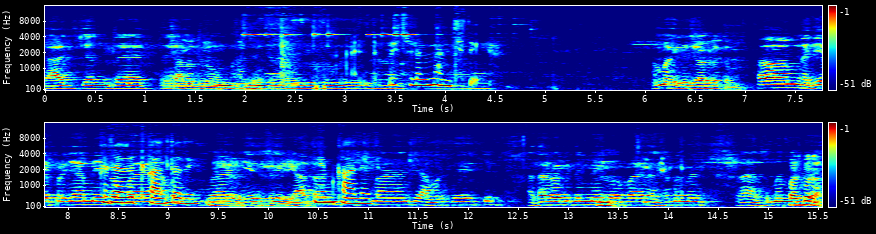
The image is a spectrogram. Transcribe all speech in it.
రాజ్యంత్ర చాలా దూరం. పెట్టడం మంచిది అమ్మ ఇది జాగ్రత్త ఓం నదియ ప్రజామే జాగ్రత్త కాలుతుంది. ఏం కాలేదు. అమృతే అథర్వపితమే గోపాయ రసమన్న రసమన్న పడుకోరా.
